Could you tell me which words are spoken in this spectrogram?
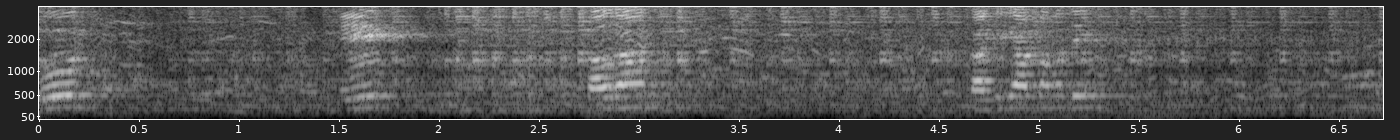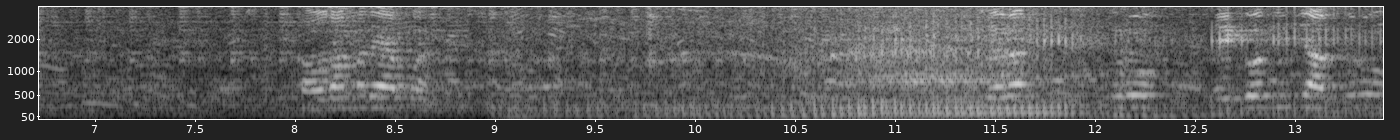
दोन एक सावधान. काठी हातामध्ये सावधानमध्ये आपण. चरण सुरू. एक दोन तीन चार. सुरू.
